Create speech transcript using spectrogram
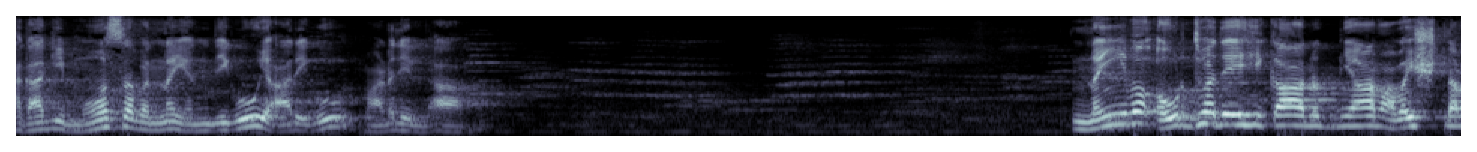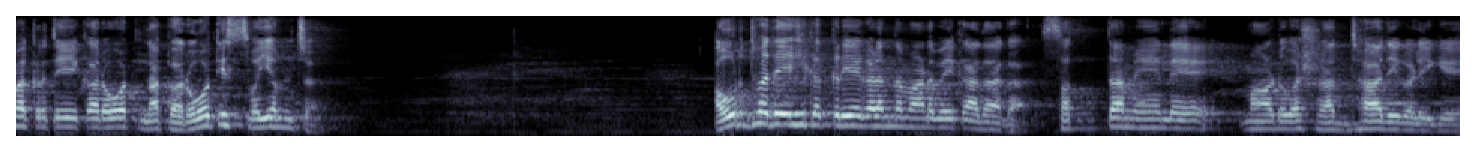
ಹಾಗಾಗಿ ಮೋಸವನ್ನ ಎಂದಿಗೂ ಯಾರಿಗೂ ಮಾಡಲಿಲ್ಲ. ನೈವ ಔರ್ಧ್ವದೇಹಿಕಾನುಜ್ಞಾಂ ವೈಷ್ಣವ ಕೃತೆ ಕರೋತ್ನ ಕರೋತಿ ಸ್ವಯಂ ಚ ಔರ್ಧ್ವದೇಹಿಕ ಕ್ರಿಯೆಗಳನ್ನು ಮಾಡಬೇಕಾದಾಗ ಸತ್ತ ಮೇಲೆ ಮಾಡುವ ಶ್ರದ್ಧಾದಿಗಳಿಗೆ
